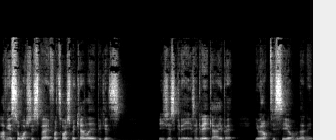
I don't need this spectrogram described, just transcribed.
I've got so much respect for Tosh McKinlay because he's just great. He's a great guy, but he went up to see him and then he,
